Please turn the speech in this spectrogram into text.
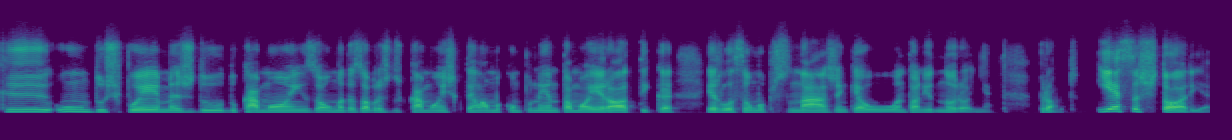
que um dos poemas do, do, Camões ou uma das obras do Camões que tem lá uma componente homoerótica em relação a uma personagem que é o António de Noronha. Pronto. E essa história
